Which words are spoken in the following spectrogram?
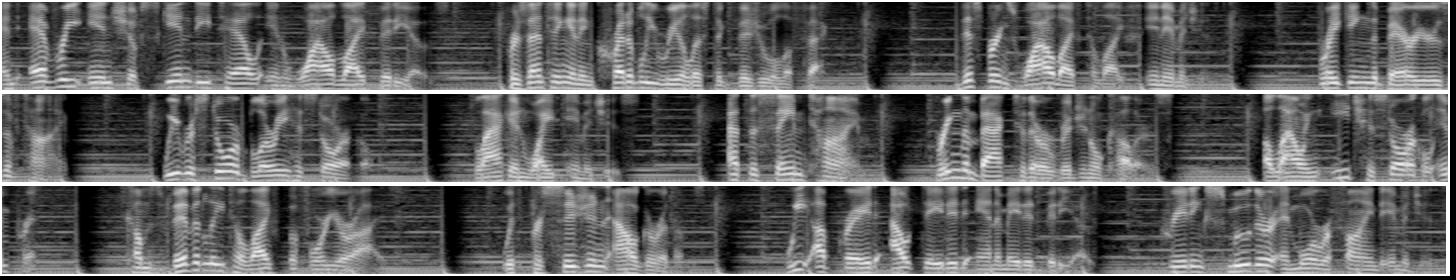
and every inch of skin detail in wildlife videos, presenting an incredibly realistic visual effect. This brings wildlife to life in images, breaking the barriers of time. We restore blurry historical, black and white images. At the same time, bring them back to their original colors, allowing each historical imprint comes vividly to life before your eyes. With precision algorithms, we upgrade outdated animated videos, creating smoother and more refined images.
